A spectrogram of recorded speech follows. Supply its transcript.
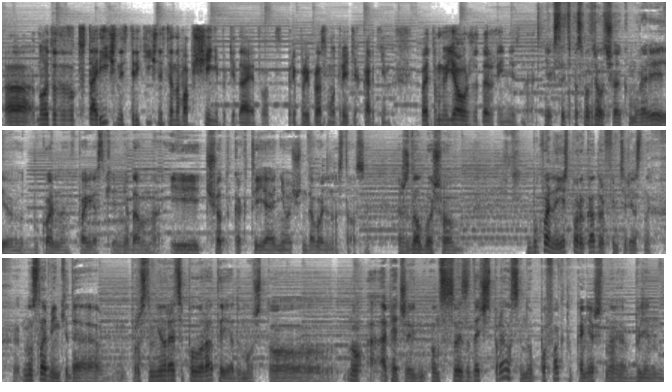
э, ну, эта, эта вторичность, третичность, она вообще не покидает вот при, при просмотре этих картин. Поэтому я уже даже и не знаю. Я, кстати, посмотрел Человека-муравей вот буквально в поездке недавно, и что-то как-то я не очень доволен остался. Ожидал большего. Буквально есть пару кадров интересных. Ну, слабенький, да. Просто мне нравится Полурата, я думал, что... Ну, а- опять же, он со своей задачей справился, но по факту, конечно, блин,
